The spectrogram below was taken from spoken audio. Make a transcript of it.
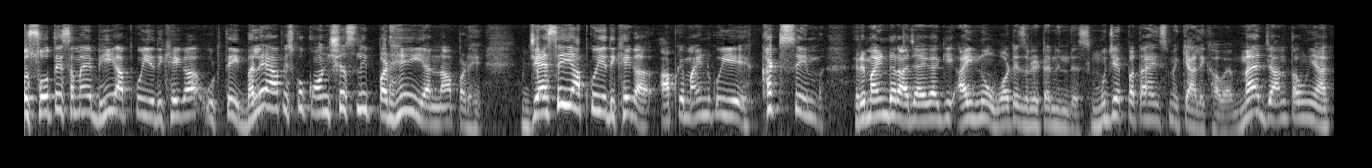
तो सोते समय भी आपको ये दिखेगा, उठते ही, भले आप इसको कॉन्शियसली पढ़ें या ना पढ़ें, जैसे ही आपको ये दिखेगा, आपके माइंड को ये खट से रिमाइंडर आ जाएगा कि I know what is return in this मुझे पता है इसमें क्या लिखा हुआ है, मैं जानता हूँ यहाँ,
